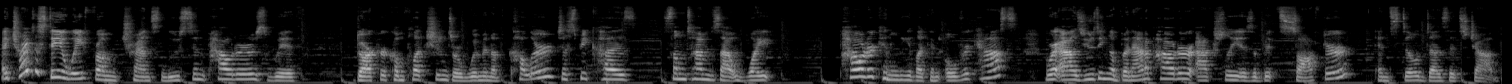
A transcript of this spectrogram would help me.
I try to stay away from translucent powders with darker complexions or women of color just because sometimes that white powder can leave like an overcast, whereas using a banana powder actually is a bit softer and still does its job.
